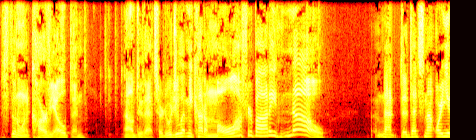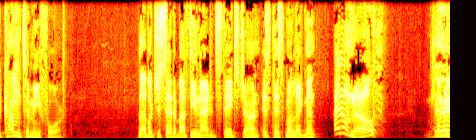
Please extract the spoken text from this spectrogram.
Still don't want to carve you open. I'll do that, sir. Would you let me cut a mole off your body? No. I'm not. That's not where you come to me for. Love what you said about the United States, John. Is this malignant? I don't know. Want me to,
